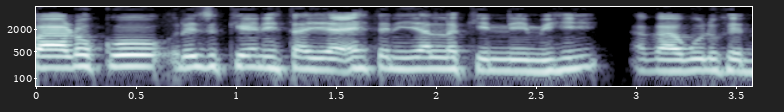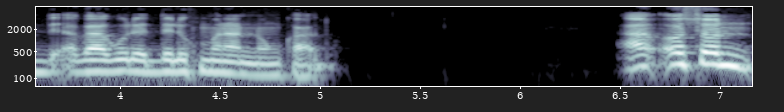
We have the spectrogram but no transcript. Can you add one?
baadhoko rizkenih tayyaacehtani yalla kinimihi agaguleddelikmanannon kaadu oson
